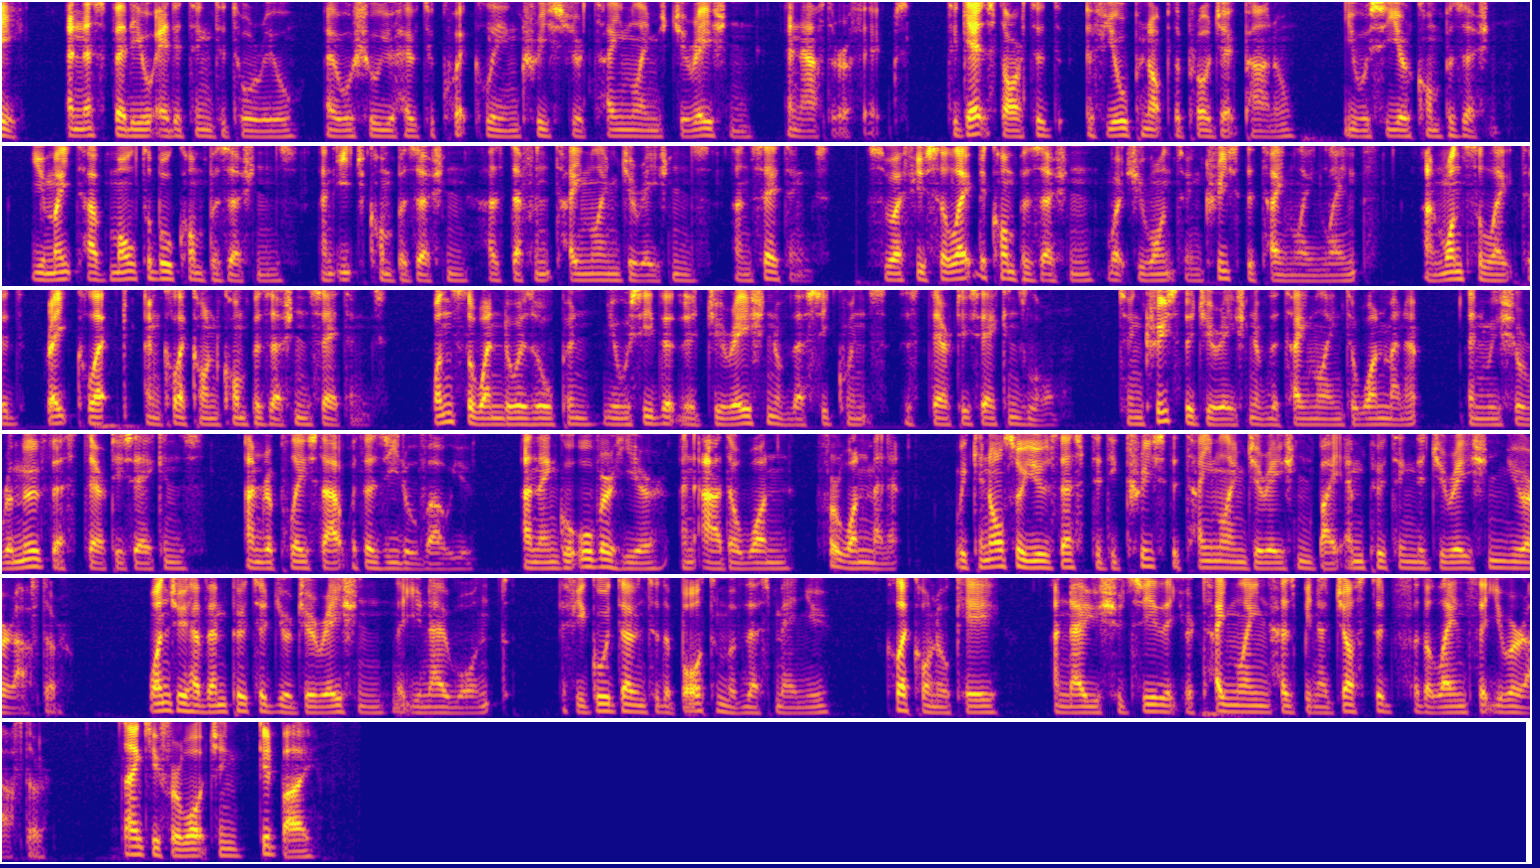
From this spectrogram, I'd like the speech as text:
Hey, in this video editing tutorial, I will show you how to quickly increase your timeline's duration in After Effects. To get started, if you open up the project panel, you will see your composition. You might have multiple compositions and each composition has different timeline durations and settings. So if you select the composition which you want to increase the timeline length, and once selected, right click and click on composition settings. Once the window is open, you will see that the duration of this sequence is 30 seconds long. To increase the duration of the timeline to 1 minute, then we shall remove this 30 seconds and replace that with a 0 value, and then go over here and add a 1 for 1 minute. We can also use this to decrease the timeline duration by inputting the duration you are after. Once you have inputted your duration that you now want, if you go down to the bottom of this menu, click on OK and now you should see that your timeline has been adjusted for the length that you were after. Thank you for watching, goodbye.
